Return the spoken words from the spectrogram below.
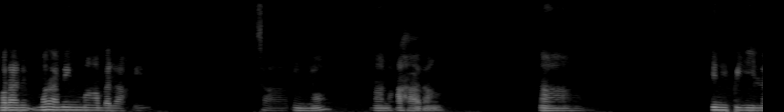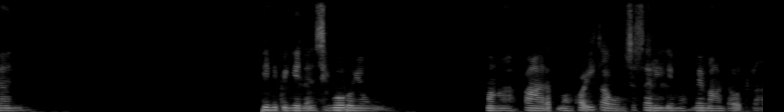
Maraming, maraming mga balakid sa inyo na nakaharang na pinipigilan pinipigilan siguro yung mga pangarap mo or ikaw sa sarili mo may mga doubt ka?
